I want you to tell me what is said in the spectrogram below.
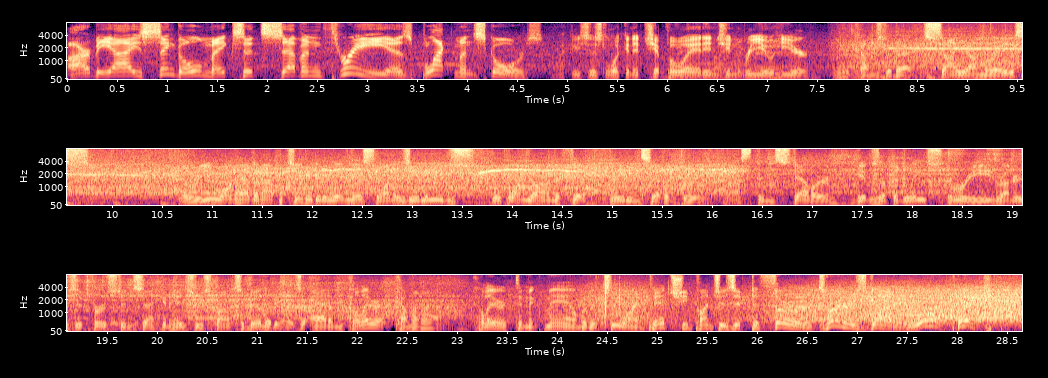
RBI single makes it 7-3 as Blackmon scores. Rockies just looking to chip away at Hyun-Jin Ryu here. When it comes to that Cy Young race. Ryu won't have an opportunity to win this one as he leads with one gone in the fifth, leading 7-3. Less than stellar, gives up at least three. Runners at first and second, his responsibility. As Adam Kolarek coming on. Kolarek to McMahon with a two-on pitch. He punches it to third. Turner's got it. What a pick.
